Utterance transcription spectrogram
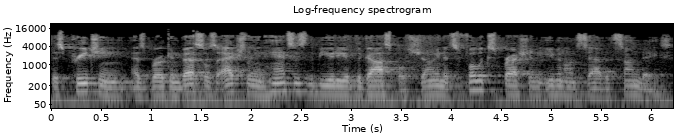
This preaching as broken vessels actually enhances the beauty of the gospel, showing its full expression even on Sabbath Sundays.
